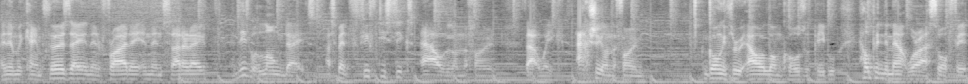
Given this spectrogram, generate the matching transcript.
And then it came Thursday and then Friday and then Saturday. And these were long days. I spent 56 hours on the phone that week, actually on the phone going through hour long calls with people, helping them out where I saw fit.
